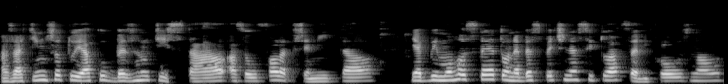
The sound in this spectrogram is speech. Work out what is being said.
A zatímco tu Jakub bez hnutí stál a zoufale přemítal, jak by mohl z této nebezpečné situace vyklouznout,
